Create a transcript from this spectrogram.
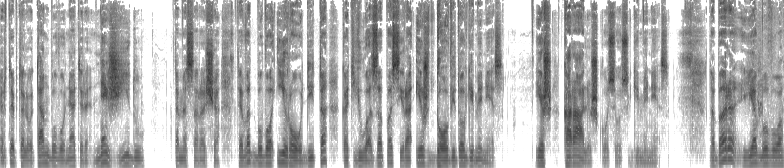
ir taip toliau. Ten buvo net ir nežydų tame sąraše. Tai vad buvo įrodyta, kad Juozapas yra iš Dovido giminės, iš karališkosios giminės. Dabar jie buvo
